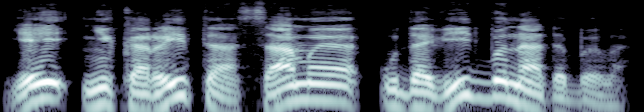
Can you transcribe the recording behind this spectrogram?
Ей не корыто, а самое удавить бы надо было».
